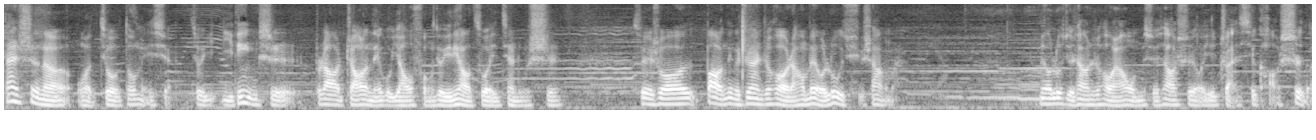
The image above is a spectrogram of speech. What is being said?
但是呢，我就都没选，就一定是不知道招了哪股妖风，就一定要做一建筑师。所以说报了那个志愿之后，然后没有录取上嘛，没有录取上之后，然后我们学校是有一转系考试的。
